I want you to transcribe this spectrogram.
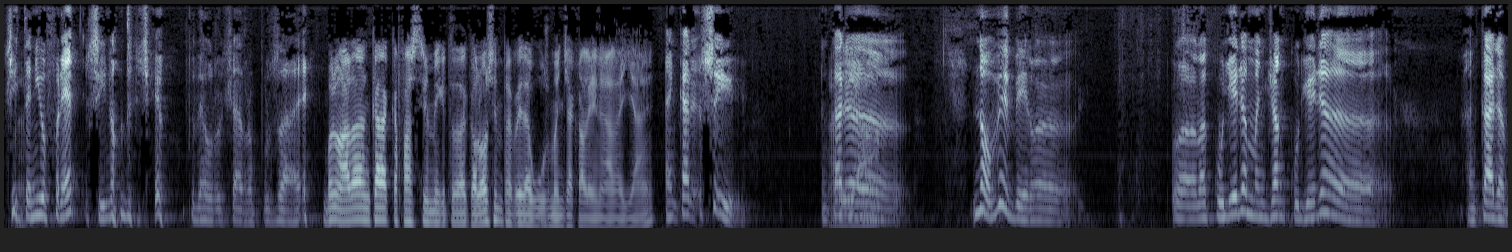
Si teniu fred, si no el deixeu, podeu deixar reposar, eh? Bueno, ara encara que faci una miqueta de calor sempre ve de gust menjar calent ara ja, eh? Encara, sí. Encara... No, bé, bé, la, la, la cullera, menjant cullera, eh, encara,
